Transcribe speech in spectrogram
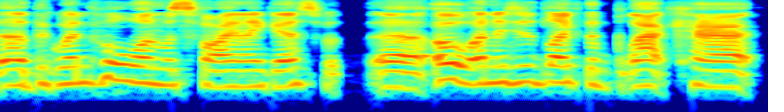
the, the Gwenpool one was fine, I guess. But uh, oh, and I did like the Black Cat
